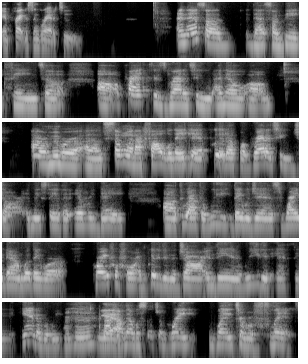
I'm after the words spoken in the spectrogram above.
and practicing gratitude. And that's a that's a big thing to uh, practice gratitude. I know. Um, I remember uh, someone I follow, they had put up a gratitude jar and they said that every day uh, throughout the week, they would just write down what they were grateful for and put it in the jar and then read it at the end of the week. Mm-hmm. Yeah. I thought that was such a great way to reflect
